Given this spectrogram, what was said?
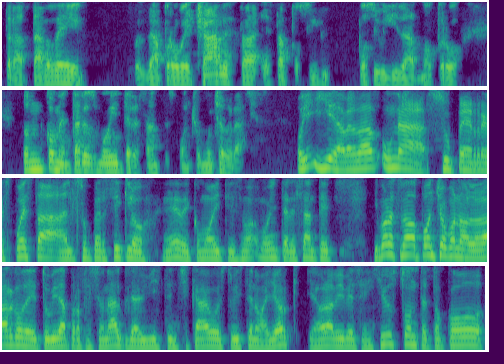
tratar de, pues, de aprovechar esta, esta posibilidad, ¿no? Pero son comentarios muy interesantes, Poncho. Muchas gracias. Oye, y la verdad, una super respuesta al super ciclo eh, de commodities, muy, interesante. Y bueno, estimado Poncho, bueno, a lo largo de tu vida profesional, pues ya viviste en Chicago, estuviste en Nueva York y ahora vives en Houston. Te tocó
